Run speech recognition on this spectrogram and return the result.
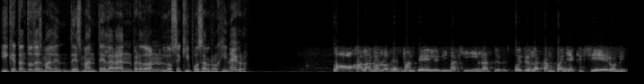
¿Y qué tanto desmantelarán, perdón, los equipos al rojinegro? No, ojalá no lo desmantelen, imagínate, después de la campaña que hicieron y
